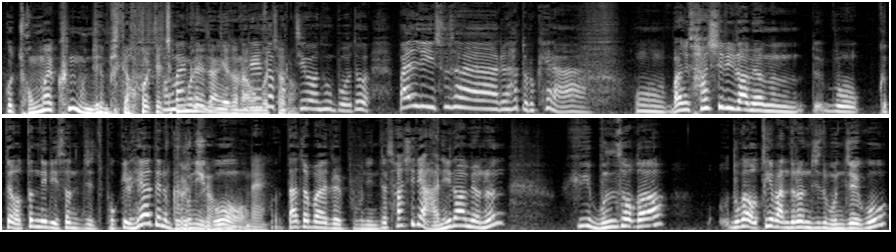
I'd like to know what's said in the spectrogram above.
그 정말 큰 문제입니다. 어제 청문회장에서 나온 그래서 것처럼. 박지원 후보도 빨리 수사를 하도록 해라. 어, 만약 사실이라면 뭐 그때 어떤 일이 있었는지 복귀를 해야 되는 그렇죠. 부분이고 그렇죠. 네. 따져봐야 될 부분인데 사실이 아니라면은 이 문서가 누가 어떻게 만들었는지도 문제고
